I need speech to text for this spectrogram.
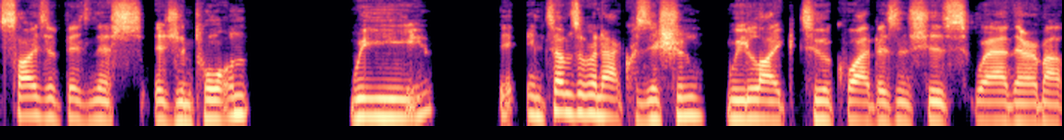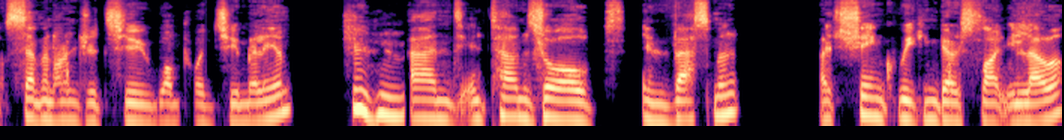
Size of business is important. We in terms of an acquisition, we like to acquire businesses where they're about 700 to 1.2 million. Mm-hmm. And in terms of investment, I think we can go slightly lower.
